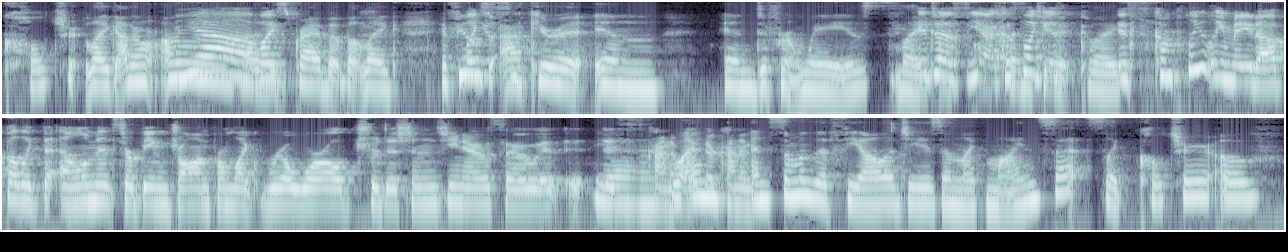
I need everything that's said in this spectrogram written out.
culture. Like I don't I don't yeah, know how to like, describe it, but like it feels like accurate in in different ways. Like it does, yeah, because like, it, like it's completely made up, but like the elements are being drawn from like real world traditions, you know. So it, it yeah. it's kind of well, like and, they're kind of and some of the theologies and like mindsets, like culture of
